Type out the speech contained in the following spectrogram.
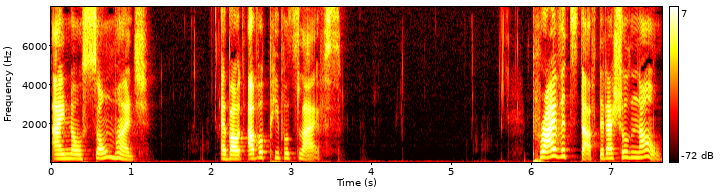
I know so much about other people's lives? Private stuff that I shouldn't know.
